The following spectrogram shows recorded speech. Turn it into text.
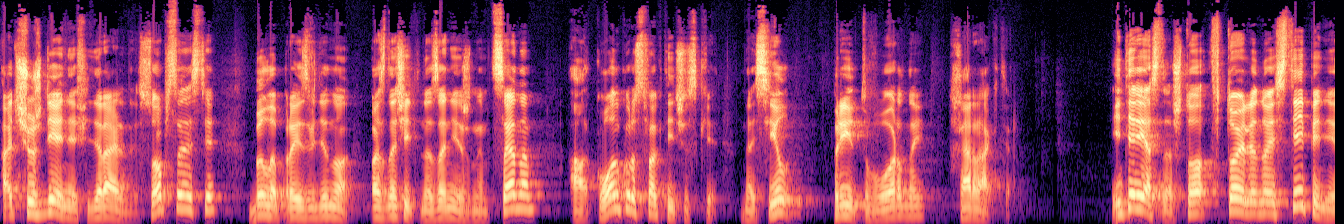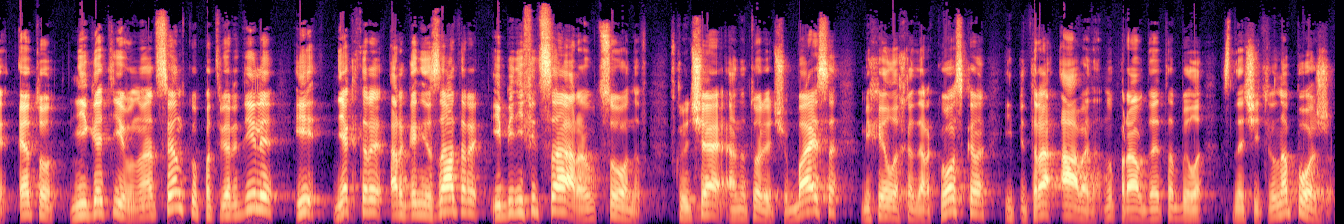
отчуждение федеральной собственности было произведено по значительно заниженным ценам, а конкурс фактически носил притворный характер. Интересно, что в той или иной степени эту негативную оценку подтвердили и некоторые организаторы и бенефициары аукционов, включая Анатолия Чубайса, Михаила Ходорковского и Петра Авена. Ну, правда, это было значительно позже.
